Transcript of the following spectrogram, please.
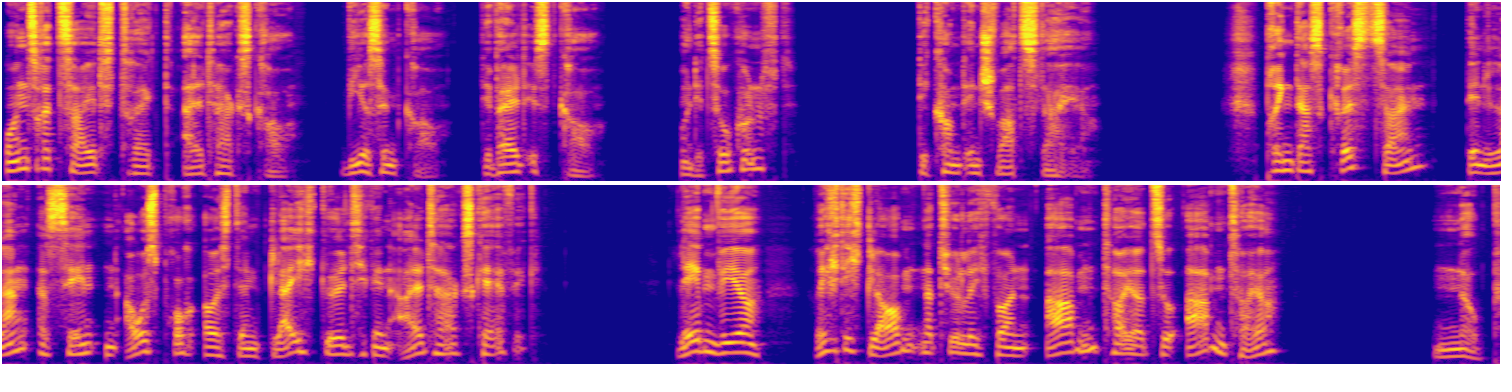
Unsere Zeit trägt Alltagsgrau. Wir sind grau. Die Welt ist grau. Und die Zukunft? Die kommt in Schwarz daher. Bringt das Christsein den lang ersehnten Ausbruch aus dem gleichgültigen Alltagskäfig? Leben wir, richtig glaubend natürlich, von Abenteuer zu Abenteuer? Nope.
